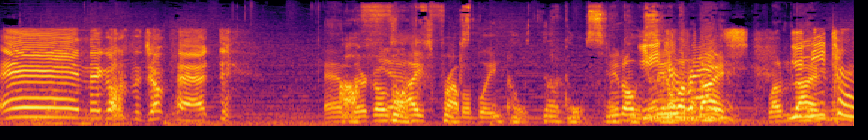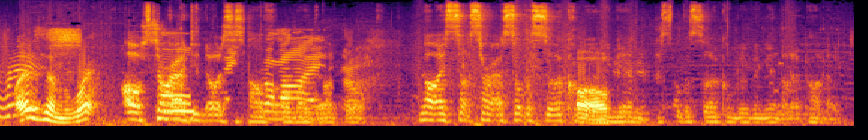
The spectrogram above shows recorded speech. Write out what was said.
And there goes the jump pad. And Oh, there goes fuck. Ice, probably. You know, You you need to let him die. Let him You die. need to Res res. them, what? Oh, sorry, I Oh didn't notice his health. Oh my God. god. No, I saw. Sorry, I saw the circle Uh-oh. moving in. I saw the circle moving in, and I panicked.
